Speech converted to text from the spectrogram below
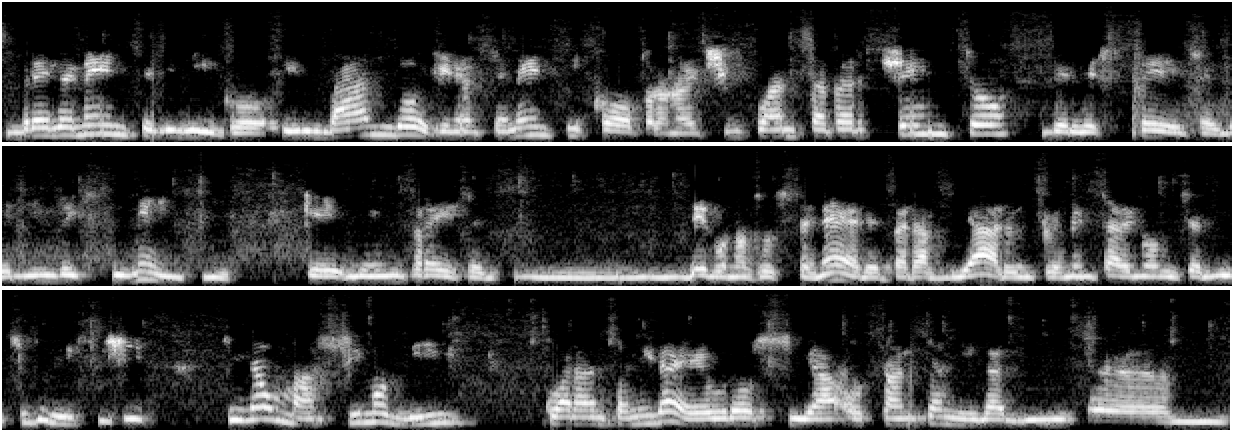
Brevemente vi dico, il bando, i finanziamenti coprono il 50% delle spese, degli investimenti che le imprese mh, devono sostenere per avviare o implementare nuovi servizi turistici fino a un massimo di 40.000 euro, ossia 80.000 di ehm,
